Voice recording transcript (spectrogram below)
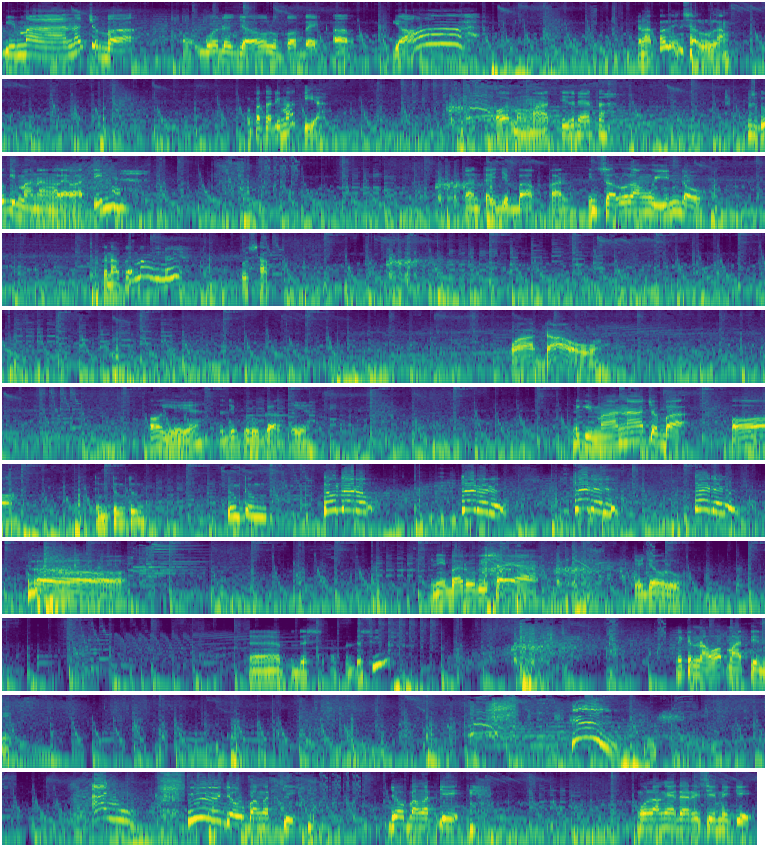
Gimana coba? Oh, gue udah jauh lupa backup. Ya. Kenapa lu install ulang? Apa tadi mati ya? Oh emang mati ternyata. Terus gue gimana ngelewatinnya? Lantai jebakan. Install ulang window. Kenapa emang window-nya rusak? Wadaw. Oh iya ya, tadi berugal tuh ya. Ini gimana coba? Oh. Tung tung tung. Tung tung. Tung tung tung. Tung tung tung. Tung tung tung. Tung tung tung. Oh. Ini baru bisa ya. Jauh-jauh lu. Eh, pedes, pedes sih. Ini kena uap mati nih. Hmm. Uh, jauh banget Ki. Jauh banget Ki. Ngulangnya dari sini Ki.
